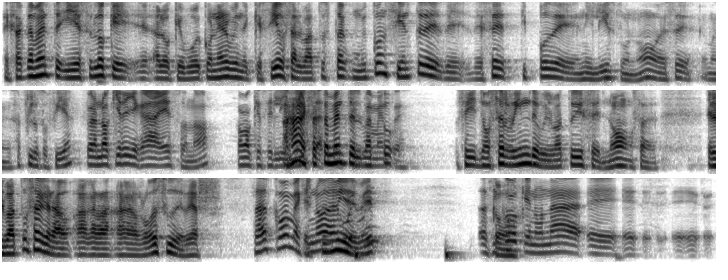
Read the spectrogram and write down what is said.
Exactamente, y eso es lo que, eh, a lo que voy con Erwin, de que sí, o sea, el vato está muy consciente de, de, ese tipo de nihilismo, ¿no? Ese, esa filosofía. Pero no quiere llegar a eso, ¿no? Como que se limita. Ajá, exactamente, el vato. Sí, no se rinde, güey. El vato dice, no, o sea, el vato se agarró de su deber. ¿Sabes cómo me imagino? Este es mi deber. Así como que en una. Eh, eh,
